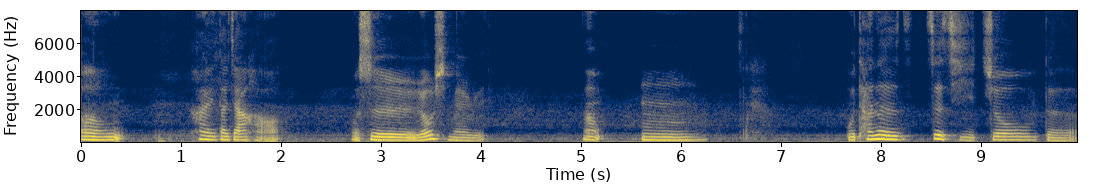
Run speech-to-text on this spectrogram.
嗯，嗨，大家好，我是 Rosemary。那，嗯，我谈了这几周的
